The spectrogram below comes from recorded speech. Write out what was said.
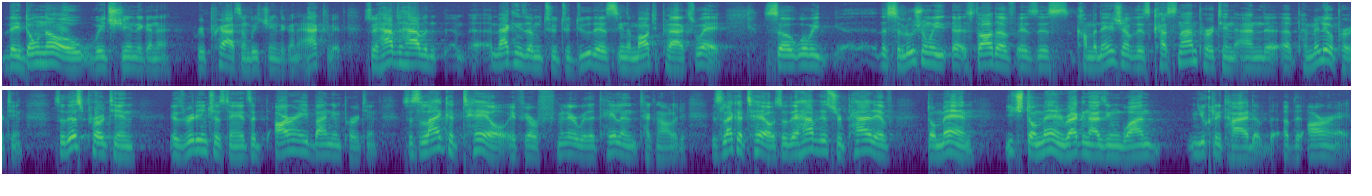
they don't know which gene they're going to repress and which gene they're going to activate. So you have to have a, a, mechanism to, to do this in a multiplex way. So what we, uh, the solution we uh, thought of is this combination of this Cas9 protein and uh, familial protein. So this protein is really interesting. It's an RNA binding protein. So it's like a tail, if you're familiar with the TALEN technology. It's like a tail. So they have this repetitive domain, each domain recognizing one nucleotide of the, of the RNA.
